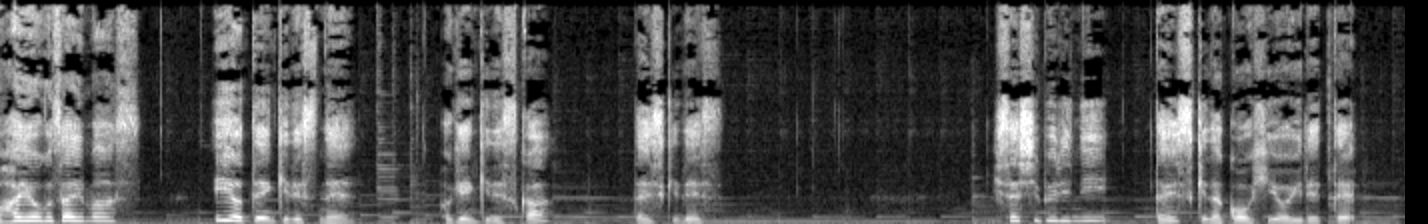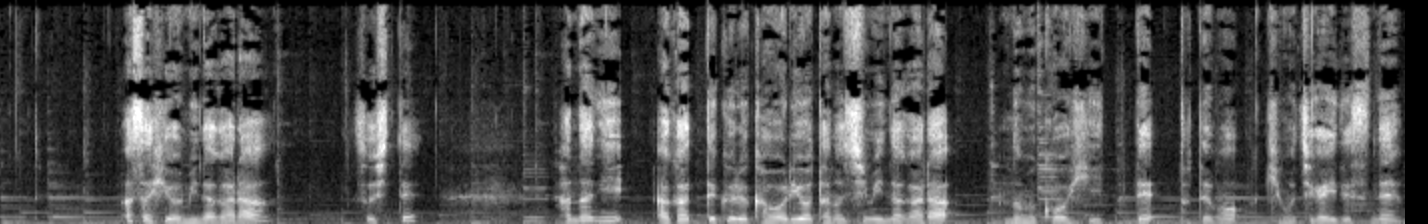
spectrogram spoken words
おはようございます。いいお天気ですね。お元気ですか？大好きです。久しぶりに大好きなコーヒーを入れて朝日を見ながらそして鼻に上がってくる香りを楽しみながら飲むコーヒーってとても気持ちがいいですね。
